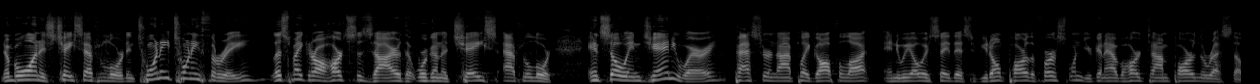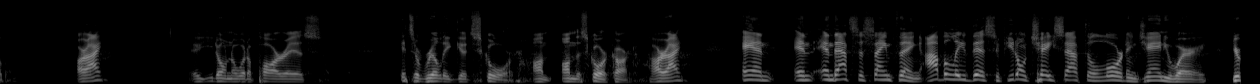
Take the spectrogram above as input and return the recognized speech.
Number one is chase after the Lord. In 2023, let's make it our heart's desire that we're going to chase after the Lord. And so in January, Pastor and I play golf a lot, and we always say this if you don't par the first one, you're going to have a hard time parring the rest of them. All right? Uh, you don't know what a par is. It's a really good score on, on the scorecard, all right? And and and that's the same thing. I believe this, if you don't chase after the Lord in January, you're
